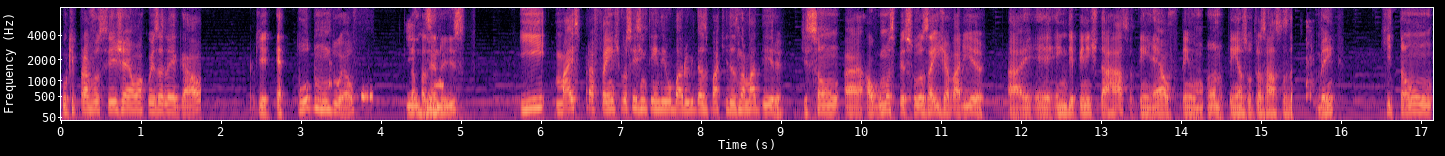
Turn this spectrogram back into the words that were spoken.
o que pra você já é uma coisa legal, porque é todo mundo elfo que tá Uhum. fazendo isso. E mais pra frente vocês entendem o barulho das batidas na madeira, que são ah, algumas pessoas aí já varia, ah, é, é independente da raça, tem elfo, tem humano, tem as outras raças também, que estão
